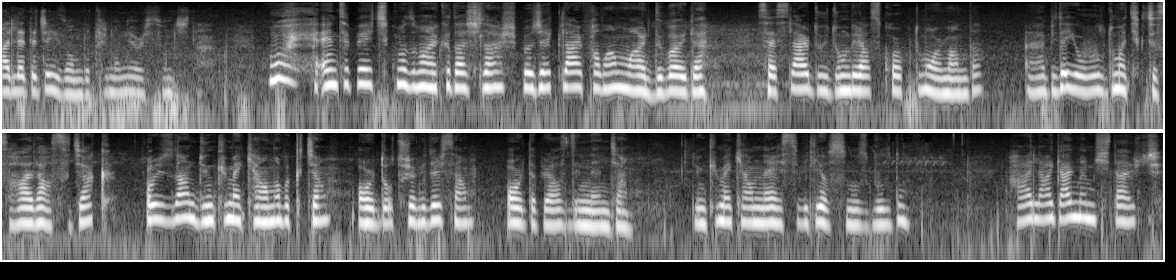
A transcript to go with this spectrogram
Halledeceğiz onu da tırmanıyoruz sonuçta. Uy, en tepeye çıkmadım arkadaşlar. Böcekler falan vardı böyle. Sesler duydum biraz korktum ormanda. Ee, bir de yoruldum açıkçası hala sıcak. O yüzden dünkü mekana bakacağım. Orada oturabilirsem orada biraz dinleneceğim. Dünkü mekan neresi biliyorsunuz buldum. Hala gelmemişler.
